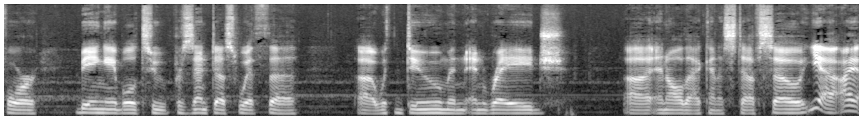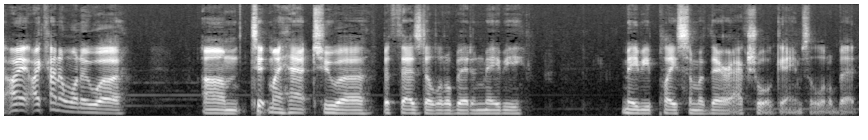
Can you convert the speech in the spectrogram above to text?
for being able to present us with uh, with Doom and and Rage. and all that kind of stuff. So yeah, I I, I kind of want to um, tip my hat to uh, Bethesda a little bit and maybe maybe play some of their actual games a little bit.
